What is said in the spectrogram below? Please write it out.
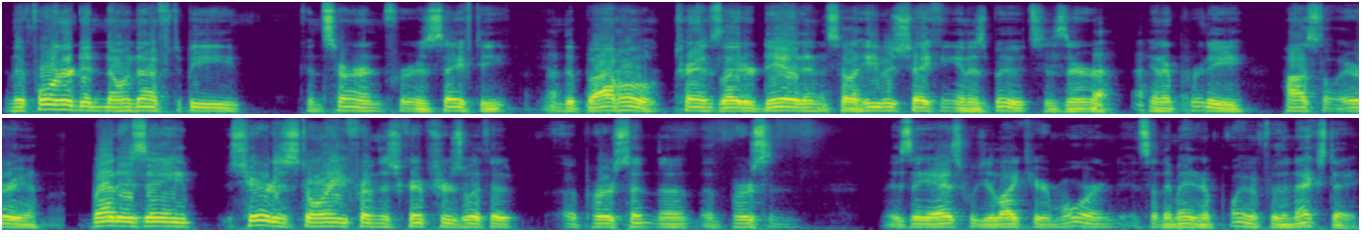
And the foreigner didn't know enough to be concerned for his safety, and the Bible translator did, and so he was shaking in his boots as they're in a pretty hostile area. But as they shared a story from the scriptures with a, a person, the, the person, as they asked, Would you like to hear more? And so they made an appointment for the next day.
